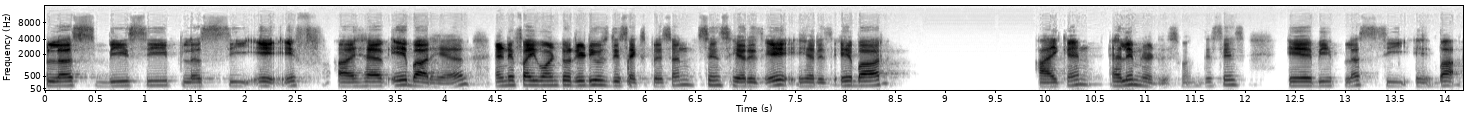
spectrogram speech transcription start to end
plus bc plus ca if i have a bar here and if i want to reduce this expression since here is a here is a bar I can eliminate this one. This is AB plus CA bar.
